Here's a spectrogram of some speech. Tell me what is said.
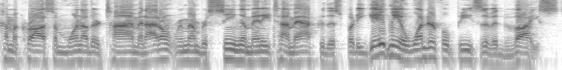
come across him one other time, and I don't remember seeing him any time after this, but he gave me a wonderful piece of advice.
